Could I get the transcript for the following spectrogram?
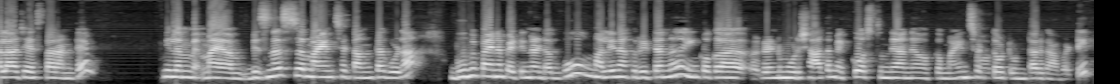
అలా చేస్తారంటే వీళ్ళ బిజినెస్ మైండ్ సెట్ అంతా కూడా భూమి పైన పెట్టిన డబ్బు మళ్ళీ నాకు రిటర్న్ ఇంకొక రెండు మూడు శాతం ఎక్కువ వస్తుంది అనే ఒక మైండ్ సెట్ తోటి ఉంటారు కాబట్టి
